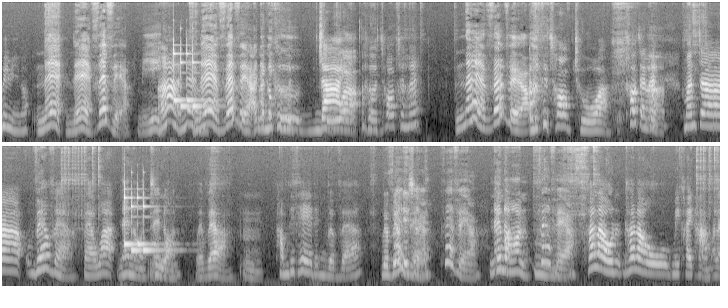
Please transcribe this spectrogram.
ไม่มีเนาะแน่แน่เวเวมีอ่าแน่แน่เวเวอันอันนี้ก็นี้คืคืออได้ชัวร์เธอชอบฉันไหมแน่เวเวอันนี้คือชอบชัวร์เข้าใจไหมอ่ามันจะแววแววแปลว่าแน่นอนชัแน่วนอร์นแววแววอืม ทำเท่ๆได้แววแววแววแววเฉยๆเวเวแน่นอนอืมเวเวถ้าเราถ้าเรามีใครถามอะไร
